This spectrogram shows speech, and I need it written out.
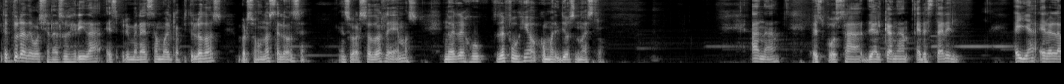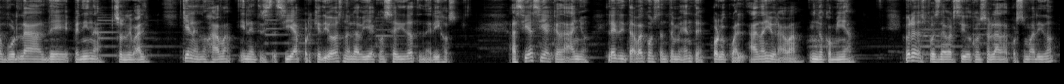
Lectura devocional sugerida es 1 Samuel capítulo 2, verso 1 hasta el 11. En su verso 2 leemos, No hay refugio como el Dios nuestro. Ana, esposa de Alcana, era estéril. Ella era la burla de Penina, su rival quien la enojaba y la entristecía porque Dios no le había concedido tener hijos. Así hacía cada año, le irritaba constantemente, por lo cual Ana lloraba y no comía. Pero después de haber sido consolada por su marido,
